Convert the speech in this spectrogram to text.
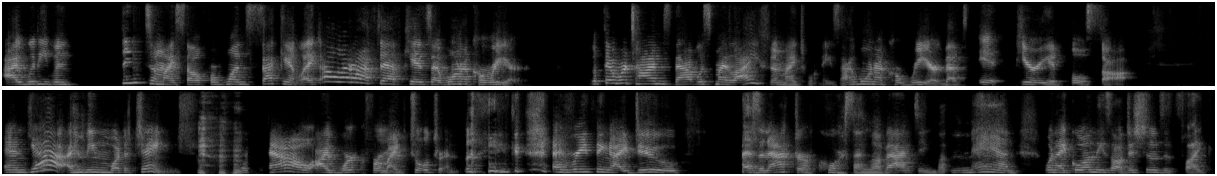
I would even think to myself for one second, like, oh, I don't have to have kids. I want a career. But there were times that was my life in my 20s. I want a career. That's it, period, full stop. And yeah, I mean, what a change. now I work for my children. Everything I do as an actor, of course, I love acting, but man, when I go on these auditions, it's like,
